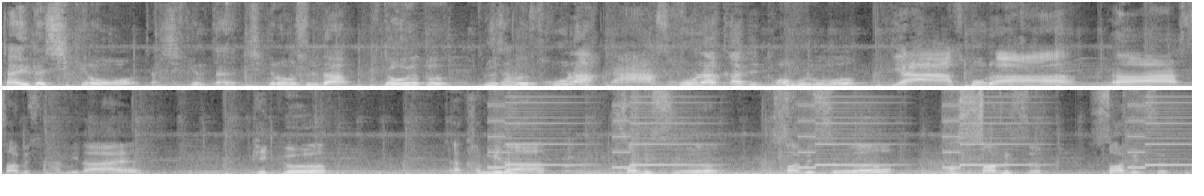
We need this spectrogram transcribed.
자 일단 10kg 자 10kg 자 10kg 먹었습니다. 여기서 또 우리가 잡은 소라. 야 소라까지 덤으로. 야 소라. 자 서비스 갑니다. B급. 자 갑니다. 서비스. 서비스. 자, 서비스. 서비스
